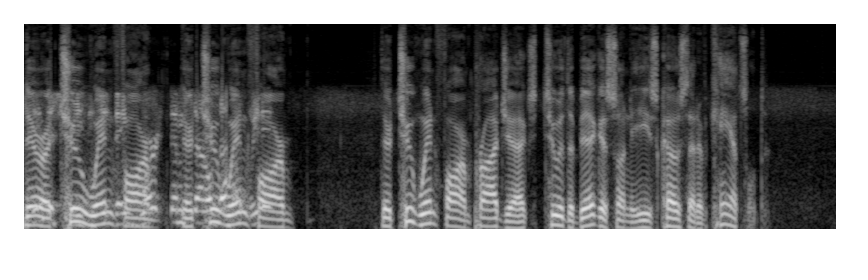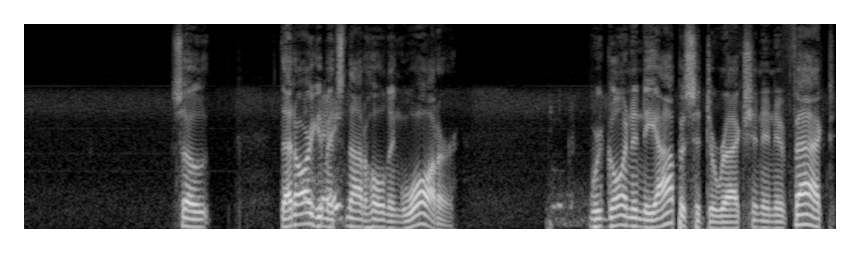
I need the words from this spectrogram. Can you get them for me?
there are two wind farm there are two wind farm there are two wind farm projects, two of the biggest on the East Coast that have canceled. So that argument's okay. not holding water. We're going in the opposite direction, and in fact,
